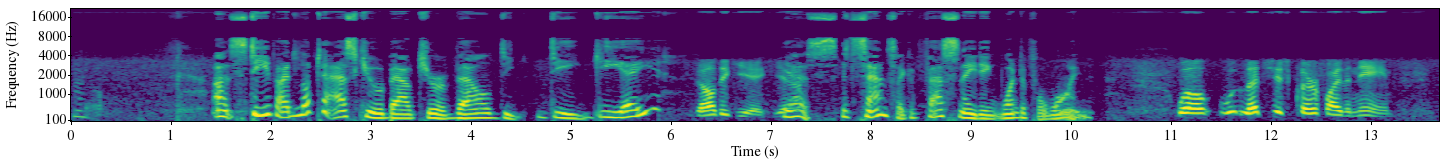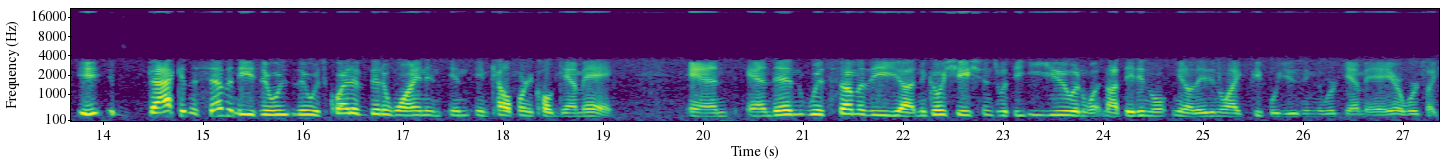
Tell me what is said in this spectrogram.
Hmm. So. Uh, Steve, I'd love to ask you about your Val de, de Guier. Val de Guier, yeah. Yes, it sounds like a fascinating, wonderful wine. Well, w- let's just clarify the name. It, back in the 70s, there was there was quite a bit of wine in, in, in California called Gamay, and and then with some of the uh, negotiations with the EU and whatnot, they didn't you know they didn't like people using the word gamay or words like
